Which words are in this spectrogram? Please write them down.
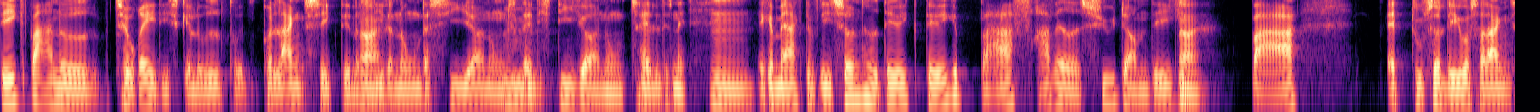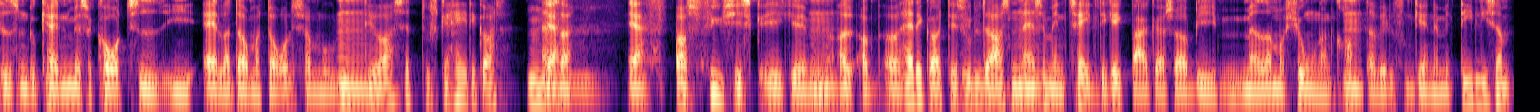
Det er ikke bare noget teoretisk eller ude på, på lang sigt, eller fordi Nej. der er nogen, der siger nogle mm. statistikker og nogle tal. Sådan mm. Jeg kan mærke det, fordi sundhed, det er jo ikke, det er jo ikke bare fraværet af sygdom. Det er ikke Nej. bare at du så lever så lang tid, som du kan med så kort tid i alderdom og dårligt som muligt. Mm. Det er jo også, at du skal have det godt. Mm. Altså, ja. også fysisk. Ikke? Mm. Og, og, og have det godt, det er selvfølgelig også en masse mm. mentalt. Det kan ikke bare gøres op i mad og motion og en krop, mm. der er velfungerende, men det er ligesom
